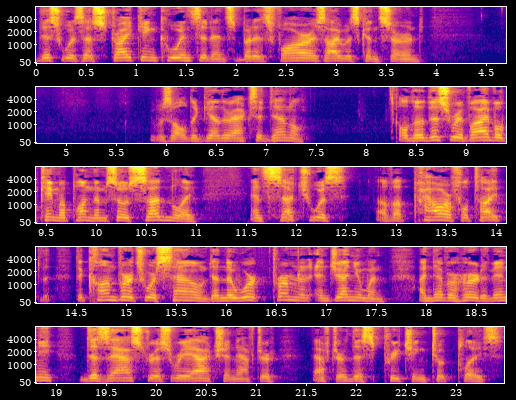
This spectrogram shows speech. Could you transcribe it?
This was a striking coincidence, but as far as I was concerned, it was altogether accidental. Although this revival came upon them so suddenly, and such was of a powerful type, the converts were sound and the work permanent and genuine. I never heard of any disastrous reaction after after this preaching took place.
